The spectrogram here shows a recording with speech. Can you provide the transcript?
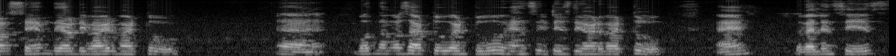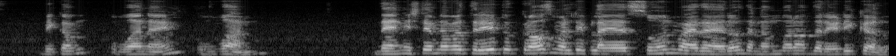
are same. They are divided by 2. Uh, both numbers are 2 and 2. Hence it is divided by 2. And the valency is become 1 and 1. Then step number 3 to cross multiply as shown by the arrow the number of the radical.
